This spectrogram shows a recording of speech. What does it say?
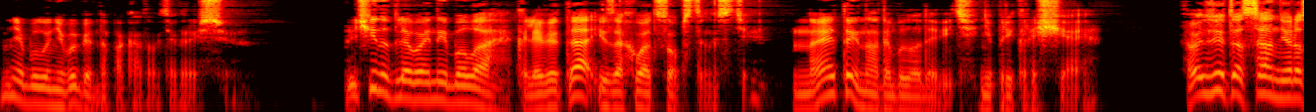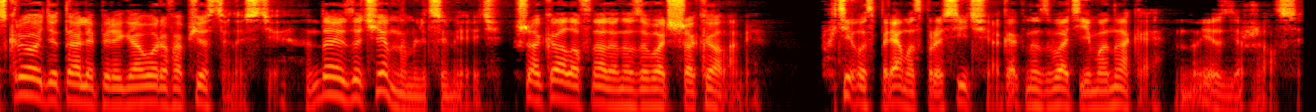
Мне было невыгодно показывать агрессию. Причина для войны была клевета и захват собственности. На это и надо было давить, не прекращая. Фазита-сан не раскроет детали переговоров общественности. Да и зачем нам лицемерить? Шакалов надо называть шакалами. Хотелось прямо спросить, а как назвать Яманака, но я сдержался.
